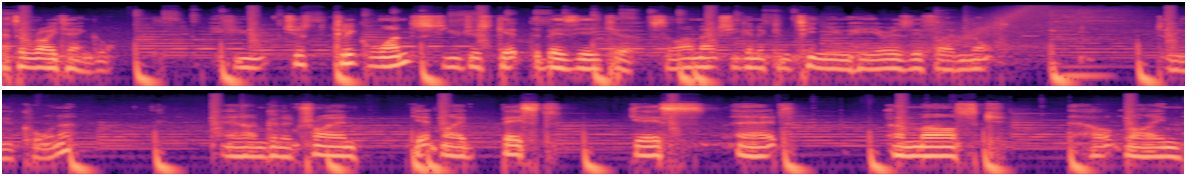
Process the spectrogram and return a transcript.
at a right angle. If you just click once you just get the Bezier curve. So I'm actually going to continue here as if I'm not doing a corner and I'm going to try and get my best guess at a mask outline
